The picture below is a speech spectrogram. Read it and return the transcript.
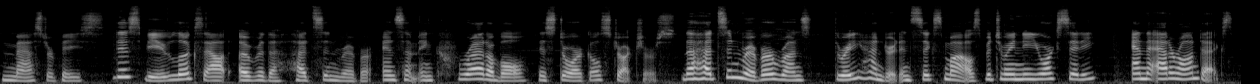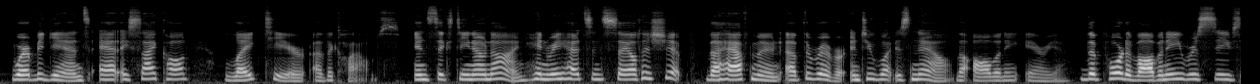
masterpiece. This view looks out over the Hudson River and some incredible historical structures. The Hudson River runs 306 miles between New York City and the Adirondacks, where it begins at a site called Lake Tear of the Clouds. In 1609, Henry Hudson sailed his ship, the Half Moon, up the river into what is now the Albany area. The Port of Albany receives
